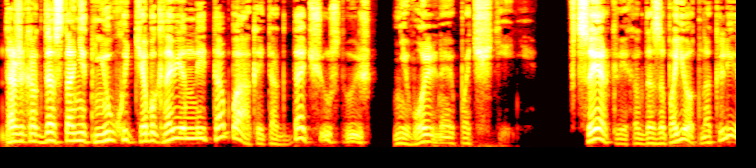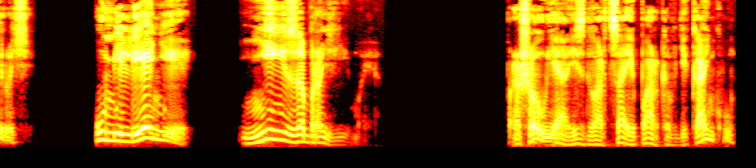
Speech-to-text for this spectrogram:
Даже когда станет нюхать обыкновенный табак, и тогда чувствуешь невольное почтение. В церкви, когда запоет на клиросе, умиление неизобразимое. Прошел я из дворца и парка в Диканьку,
